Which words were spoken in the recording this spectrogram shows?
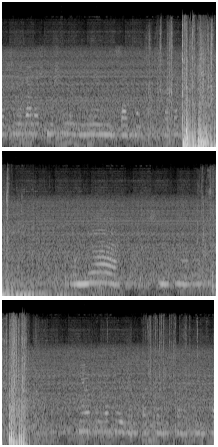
Śmieganość musimy wymienić za dwóch. Tak? O nie! Nie no, to za dwóch dostać to zostało tylko.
